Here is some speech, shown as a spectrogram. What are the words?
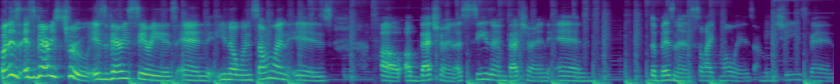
But it's it's very true. It's very serious. And you know, when someone is a, a veteran, a seasoned veteran in the business like Mo is. I mean, she's been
